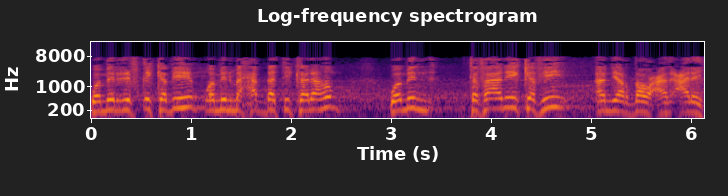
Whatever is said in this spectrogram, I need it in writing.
ومن رفقك بهم ومن محبتك لهم ومن تفانيك في أن يرضوا عليك.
